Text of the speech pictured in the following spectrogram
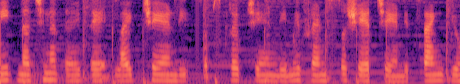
మీకు నచ్చినట్లయితే లైక్ చేయండి సబ్స్క్రైబ్ చేయండి మీ ఫ్రెండ్స్తో షేర్ చేయండి. Thank you.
